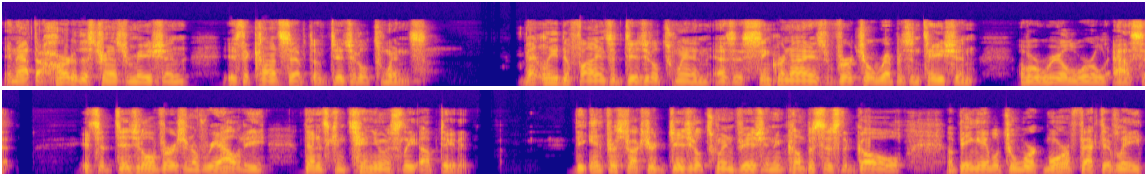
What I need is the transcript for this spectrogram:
And at the heart of this transformation is the concept of digital twins. Bentley defines a digital twin as a synchronized virtual representation of a real world asset. It's a digital version of reality that is continuously updated. The infrastructure digital twin vision encompasses the goal of being able to work more effectively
